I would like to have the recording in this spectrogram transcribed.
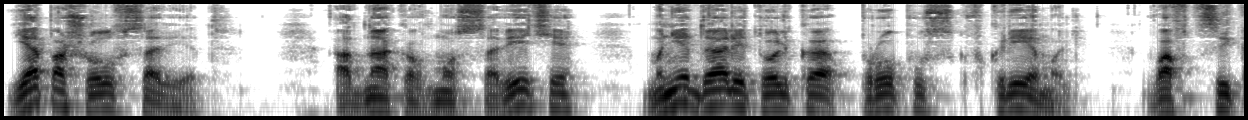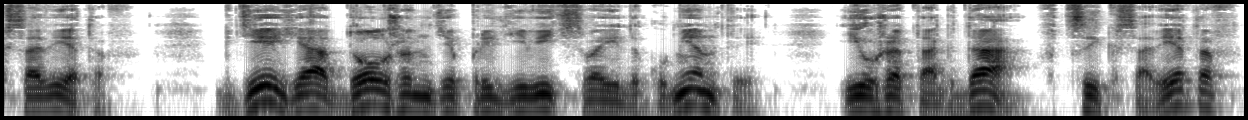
Я пошел в совет. Однако в Моссовете мне дали только пропуск в Кремль, в ВЦИК Советов, где я должен где предъявить свои документы, и уже тогда в ЦИК Советов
